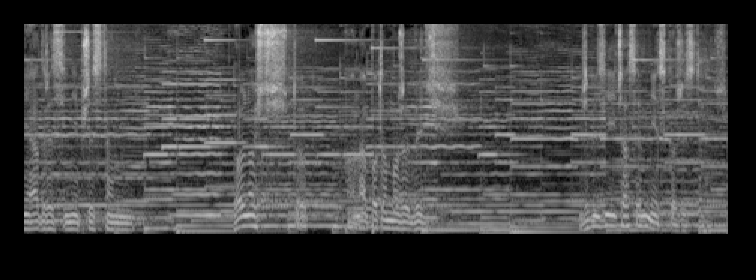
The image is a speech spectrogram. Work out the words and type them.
nie adres i nie przystań. Wolność to ona potem może być, żeby z niej czasem nie skorzystać.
